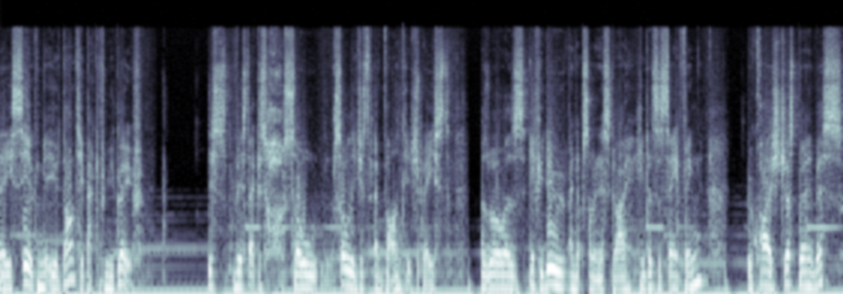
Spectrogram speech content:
a Cir can get you a Dante back from your grave this this deck is so solely just advantage based, as well as if you do end up summoning this guy, he does the same thing. requires just Burning Abyss,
